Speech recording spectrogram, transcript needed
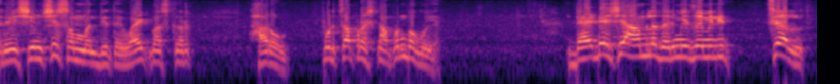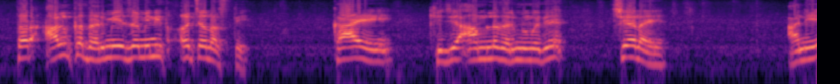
रेशीमशी संबंधित आहे व्हाईट मस्कर हा रोग. पुढचा प्रश्न आपण बघूया. डॅडेशी आम्लधर्मी जमिनीत चल तर अल्कधर्मी जमिनीत अचल असते. काय आहे? की जे आम्लधर्मीमध्ये चल आहे आणि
